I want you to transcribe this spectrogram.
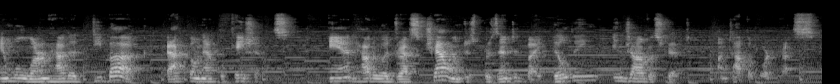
and we'll learn how to debug Backbone applications, and how to address challenges presented by building in JavaScript on top of WordPress.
